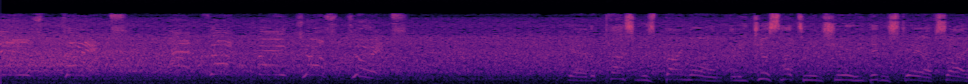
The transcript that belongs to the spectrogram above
he's done it! And that may just do it! Yeah, the pass was bang on, and he just had to ensure he didn't stray offside.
